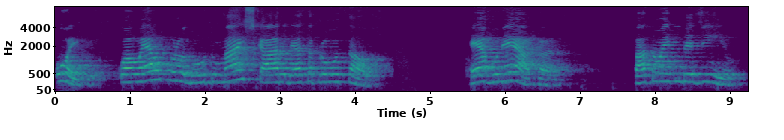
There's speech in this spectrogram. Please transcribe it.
Oito. Qual é o produto mais caro dessa promoção? É a boneca? Façam aí com o dedinho.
